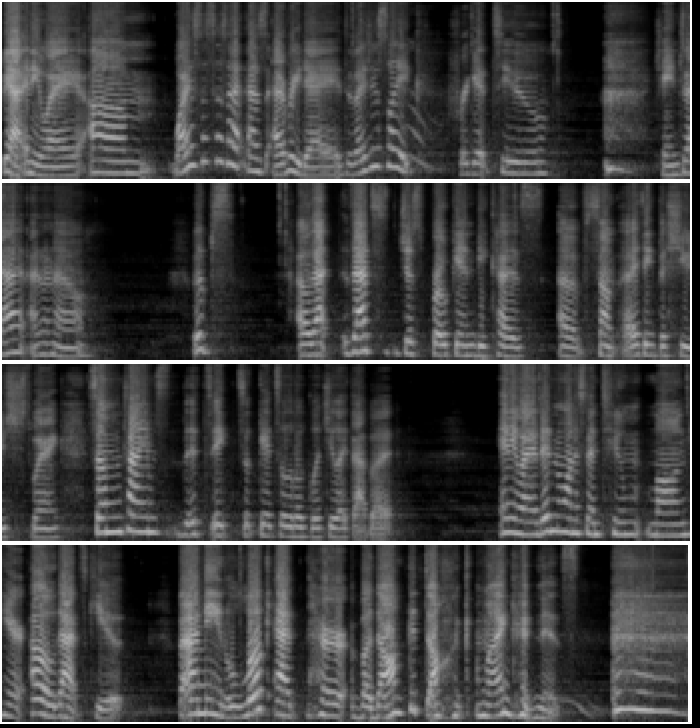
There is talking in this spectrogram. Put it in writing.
But yeah, anyway, um, why is this as, as every day? Did I just like forget to change that? I don't know. Oops. Oh, that that's just broken because of some, I think the shoes she's wearing. Sometimes it's, it gets a little glitchy like that, but anyway, I didn't want to spend too long here. Oh, that's cute. But I mean, look at her badonkadonk. My goodness.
